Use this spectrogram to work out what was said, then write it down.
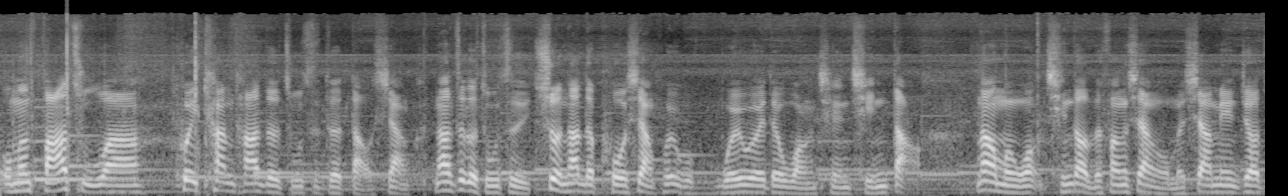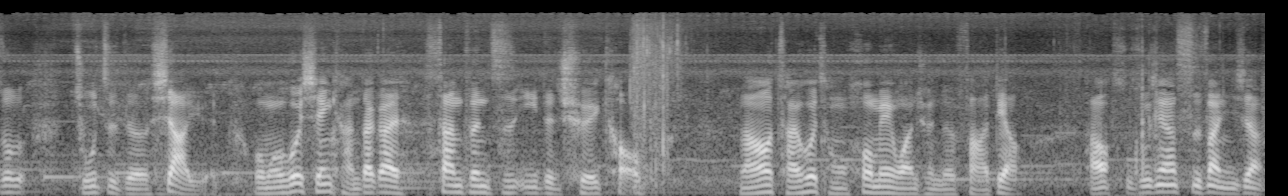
我们伐竹啊。会看它的竹子的倒向，那这个竹子顺它的坡向会微微的往前倾倒，那我们往倾倒的方向，我们下面叫做竹子的下缘，我们会先砍大概三分之一的缺口，然后才会从后面完全的伐掉。好，叔叔现在示范一下。好，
